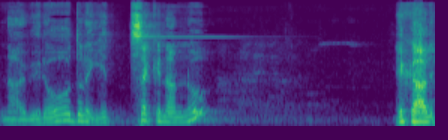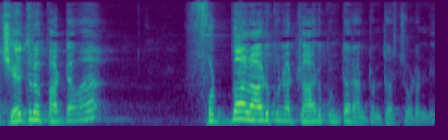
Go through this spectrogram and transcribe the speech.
నా విరోధుల ఇచ్చకి నన్ను ఇక వాళ్ళ చేతిలో పడ్డామా? ఫుట్బాల్ ఆడుకున్నట్లు ఆడుకుంటారు అంటుంటారు చూడండి.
